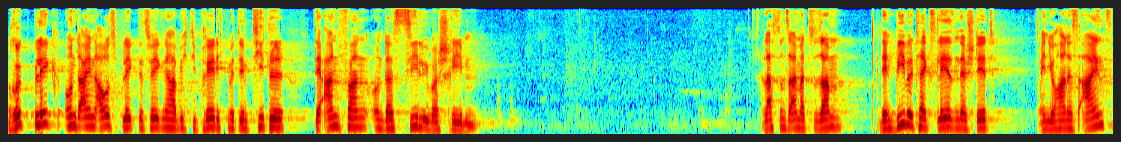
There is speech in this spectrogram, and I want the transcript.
Rückblick und einen Ausblick. Deswegen habe ich die Predigt mit dem Titel Der Anfang und das Ziel überschrieben. Lasst uns einmal zusammen den Bibeltext lesen, der steht in Johannes 1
